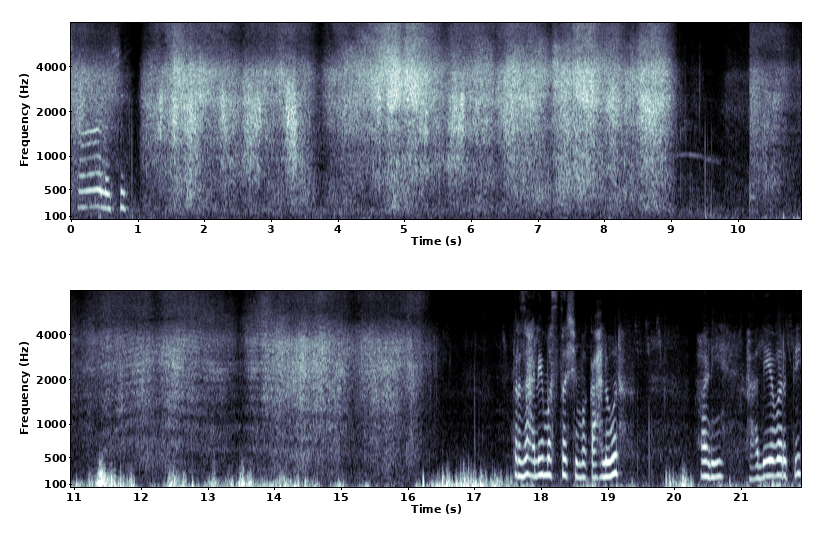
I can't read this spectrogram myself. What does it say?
छान अशी तर झाली मस्त अशी मका हलवून. आणि आली आहे वरती.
